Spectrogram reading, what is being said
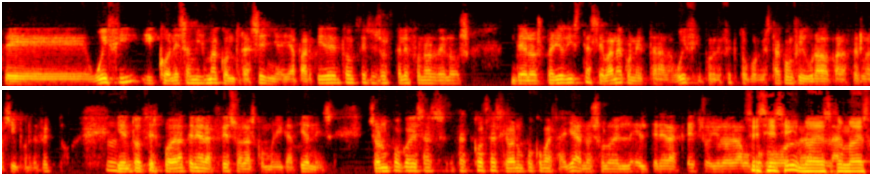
de wifi y con esa misma contraseña. Y a partir de entonces esos teléfonos de los de los periodistas se van a conectar a la wifi por defecto, porque está configurado para hacerlo así por defecto. Uh -huh. Y entonces podrá tener acceso a las comunicaciones. Son un poco esas, esas cosas que van un poco más allá, no solo el, el tener acceso. Yo lo daba un sí, poco sí, sí, la, no, es, la... no es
